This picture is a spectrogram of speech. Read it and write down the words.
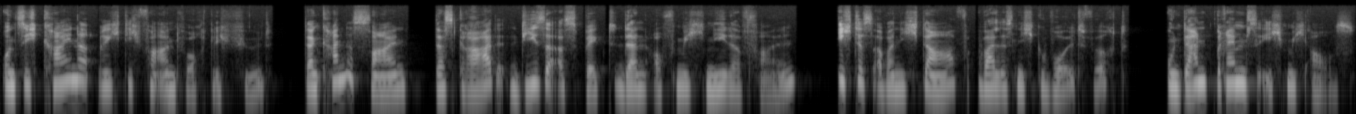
und sich keiner richtig verantwortlich fühlt, dann kann es sein, dass gerade diese Aspekte dann auf mich niederfallen, ich das aber nicht darf, weil es nicht gewollt wird, und dann bremse ich mich aus.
